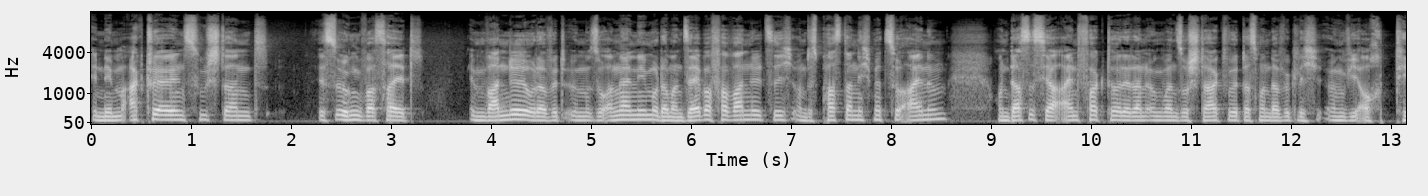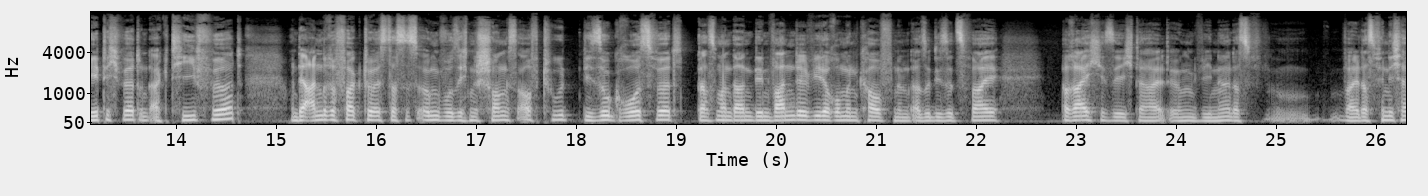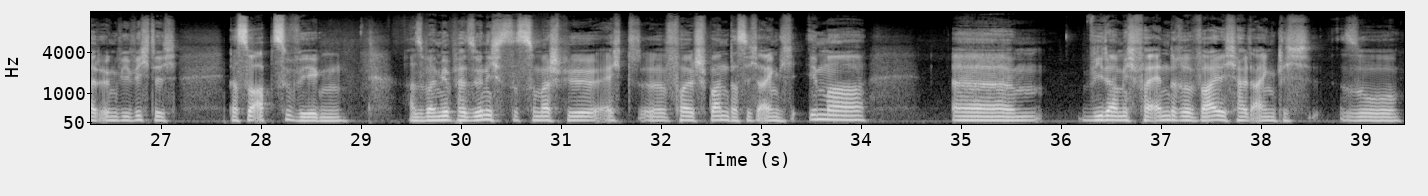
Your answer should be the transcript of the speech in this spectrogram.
in dem aktuellen Zustand ist irgendwas halt im Wandel oder wird so angenehm oder man selber verwandelt sich und es passt dann nicht mehr zu einem. Und das ist ja ein Faktor, der dann irgendwann so stark wird, dass man da wirklich irgendwie auch tätig wird und aktiv wird. Und der andere Faktor ist, dass es irgendwo sich eine Chance auftut, die so groß wird, dass man dann den Wandel wiederum in Kauf nimmt. Also diese zwei Bereiche sehe ich da halt irgendwie, ne? Das, weil das finde ich halt irgendwie wichtig, das so abzuwägen. Also bei mir persönlich ist das zum Beispiel echt äh, voll spannend, dass ich eigentlich immer ähm, wieder mich verändere, weil ich halt eigentlich so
